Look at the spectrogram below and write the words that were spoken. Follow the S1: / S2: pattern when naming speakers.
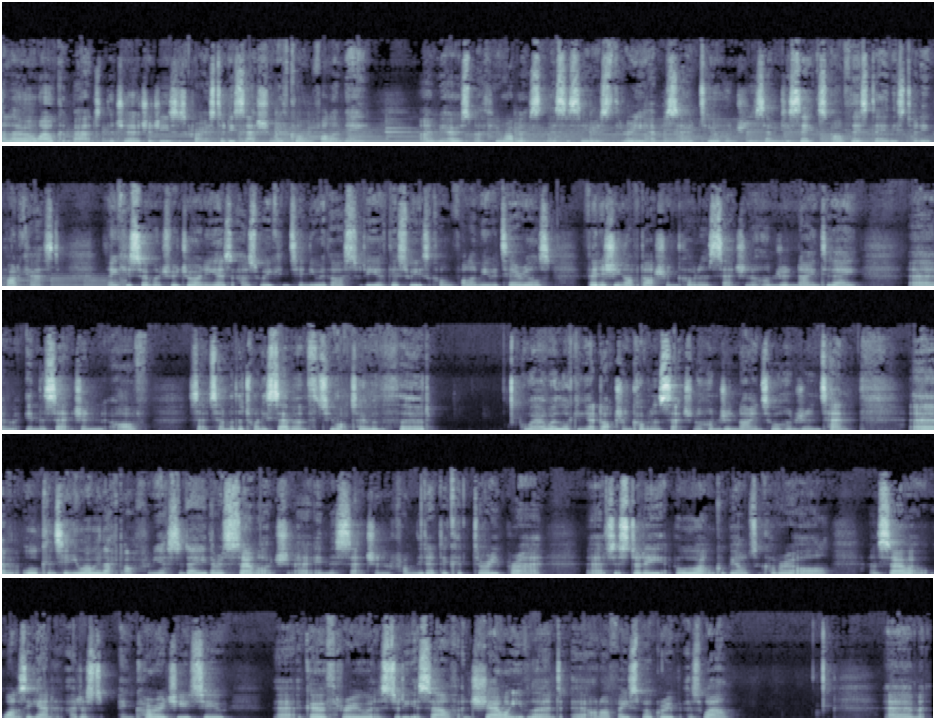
S1: Hello and welcome back to the Church of Jesus Christ study session with Come Follow Me. I'm your host Matthew Roberts and this is series 3, episode 276 of this daily study podcast. Thank you so much for joining us as we continue with our study of this week's Come Follow Me materials, finishing off Doctrine and Covenants section 109 today, um, in the section of September the 27th to October the 3rd, where we're looking at Doctrine and Covenants section 109 to 110. Um, we'll continue where we left off from yesterday. There is so much uh, in this section from the dedicatory prayer uh, to study, but we won't be able to cover it all. And so, once again, I just encourage you to uh, go through and study yourself and share what you've learned uh, on our Facebook group as well. Um,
